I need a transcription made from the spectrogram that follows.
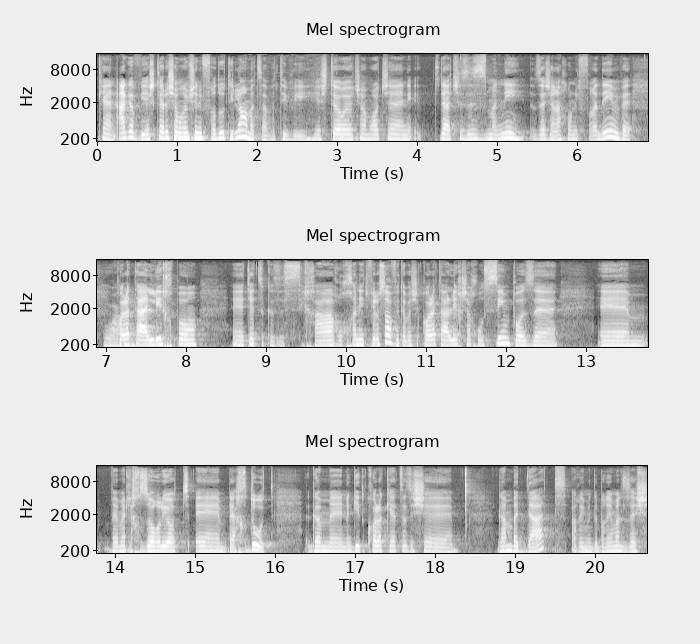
כן, אגב, יש כאלה שאומרים שנפרדות היא לא המצב הטבעי. יש תיאוריות שאומרות שאת יודעת, שזה זמני, זה שאנחנו נפרדים, וכל וואו. התהליך פה, אה, את יודעת, זה כזה שיחה רוחנית פילוסופית, אבל שכל התהליך שאנחנו עושים פה זה אה, באמת לחזור להיות אה, באחדות. גם נגיד כל הקטע הזה שגם בדת, הרי מדברים על זה ש...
